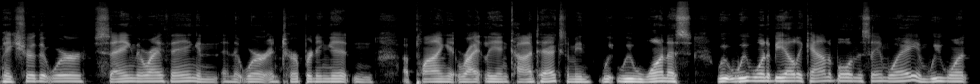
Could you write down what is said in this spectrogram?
Make sure that we're saying the right thing and, and that we're interpreting it and applying it rightly in context. I mean, we, we want us we, we want to be held accountable in the same way, and we want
